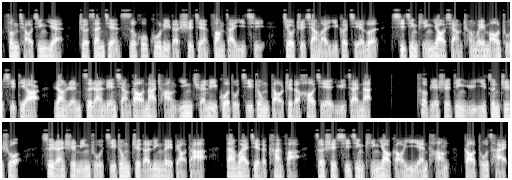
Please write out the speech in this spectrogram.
枫桥经验这三件似乎孤立的事件放在一起，就指向了一个结论：习近平要想成为毛主席第二，让人自然联想到那场因权力过度集中导致的浩劫与灾难。特别是定于一尊之说，虽然是民主集中制的另类表达，但外界的看法则是习近平要搞一言堂、搞独裁。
